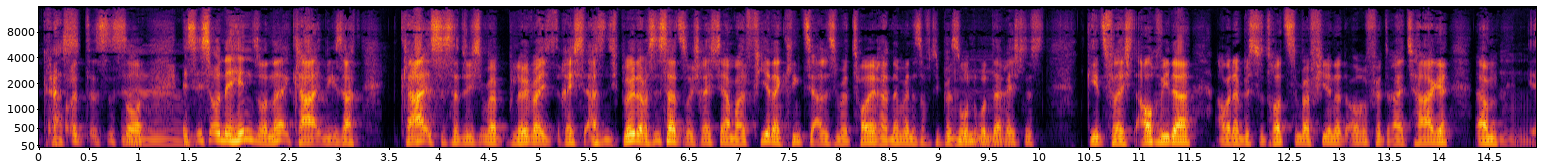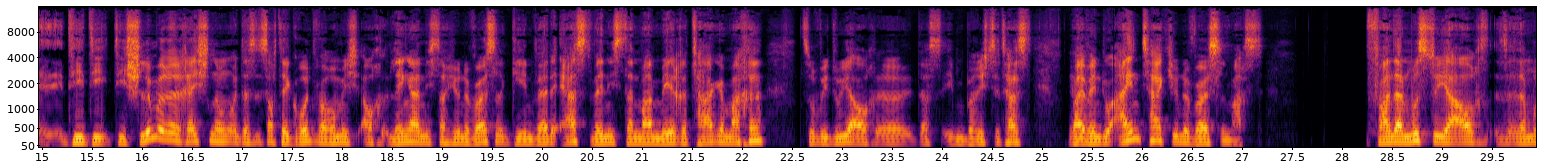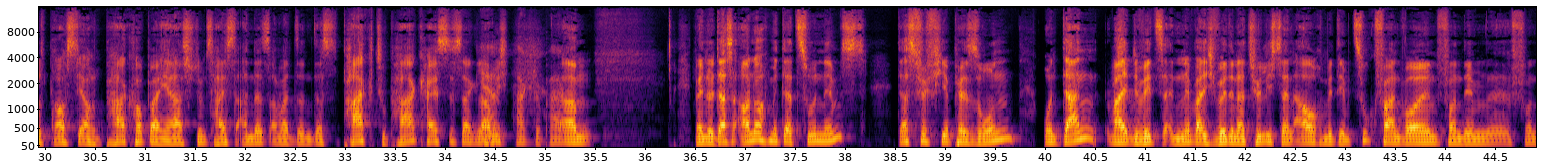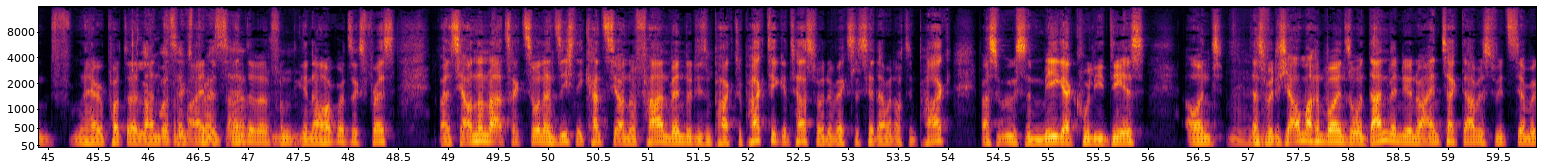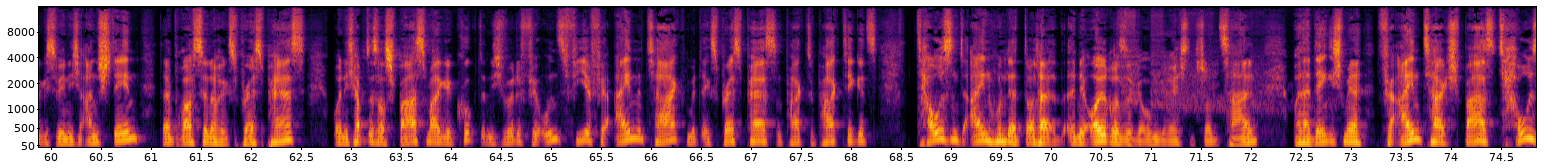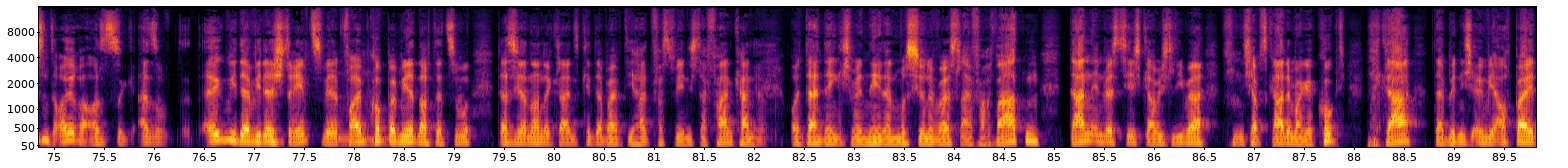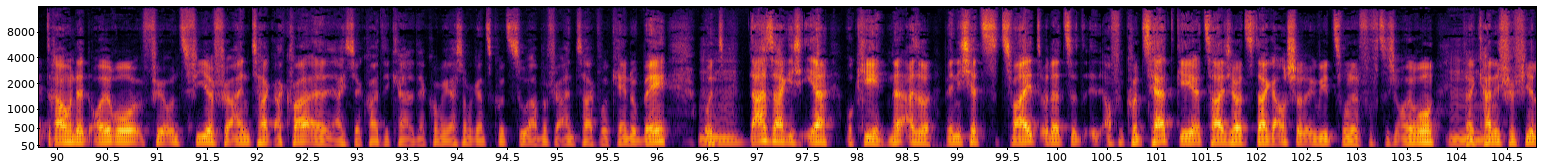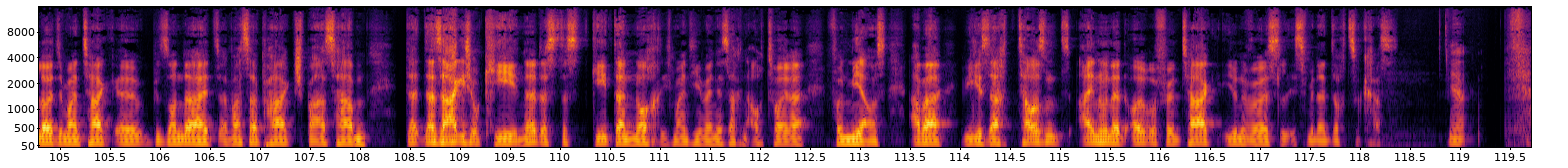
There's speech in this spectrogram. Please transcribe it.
Krass. Und es ist so, Ja, ja, ja. es ist ohnehin so, ne? Klar, wie gesagt, klar ist es natürlich immer blöd, weil ich rechne, also nicht blöd, aber es ist halt so, ich rechne ja mal vier, dann klingt's ja alles immer teurer, ne? Wenn du es auf die Person Mhm. runterrechnest, geht's vielleicht auch wieder, aber dann bist du trotzdem bei 400 Euro für drei Tage. Ähm, Mhm. die, die, die schlimmere Rechnung, und das ist auch der Grund, warum ich auch länger nicht nach Universal gehen werde, erst wenn ich es dann mal mehrere Tage mache, so wie du ja auch äh, das eben berichtet hast, Ja. weil wenn du einen Tag Universal machst, vor allem dann musst du ja auch, dann musst, brauchst du ja auch einen Parkhopper, ja, stimmt, heißt anders, aber dann das Park to Park heißt es da, glaube Ja, ich. Park to Park. Ähm, wenn du das auch noch mit dazu nimmst, das für vier Personen und dann, weil du willst, ne, weil ich würde natürlich dann auch mit dem Zug fahren wollen von dem äh, von, von Harry Potter Land Hogwarts von dem einen ins Express, ja. andere von Mhm. genau Hogwarts Express, weil es ja auch noch eine Attraktion an sich, die kannst du ja auch nur fahren, wenn du diesen Park to Park Ticket hast, weil du wechselst ja damit auch den Park, was übrigens eine mega coole Idee ist. Und Mhm. das würde ich ja auch machen wollen. So, und dann, wenn du nur einen Tag da bist, willst du ja möglichst wenig anstehen. Dann brauchst du noch Express Pass. Und ich habe das aus Spaß mal geguckt und ich würde für uns vier für einen Tag mit Express Pass und Park-to-Park-Tickets 1100 Dollar, eine Euro sogar umgerechnet schon zahlen. Und dann denke ich mir, für einen Tag Spaß 1000 Euro auszugeben. Also irgendwie da widerstrebt's mir. Vor allem kommt bei mir noch dazu, dass ich ja noch ein kleines Kind dabei habe, die halt fast wenig da fahren kann. Ja. Und dann denke ich mir, nee, dann muss Universal einfach warten. Dann investiere ich, glaube ich, lieber, ich habe es gerade mal geguckt, klar, da bin ich irgendwie auch bei 300 Euro für uns vier für einen Tag Aqua, äh, eigentlich Aquatica, da kommen wir gleich noch mal ganz kurz zu, aber für einen Tag Volcano Bay. Und Mhm. da sage ich eher, okay, ne, also wenn ich jetzt zu zweit oder zu, auf ein Konzert gehe, zahle ich heutzutage auch schon irgendwie 250 Euro. Dann Mhm. kann ich für vier Leute mal einen Tag äh, Besonderheit, äh, Wasserpark, Spaß haben. Da, da sage ich okay, ne, das, das geht dann noch. Ich meine, hier werden die Sachen auch teurer von mir aus. Aber wie gesagt, 1100 Euro für einen Tag Universal ist mir dann doch zu krass. Ja.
